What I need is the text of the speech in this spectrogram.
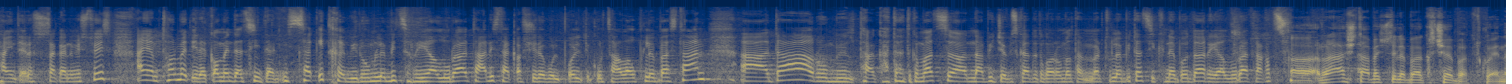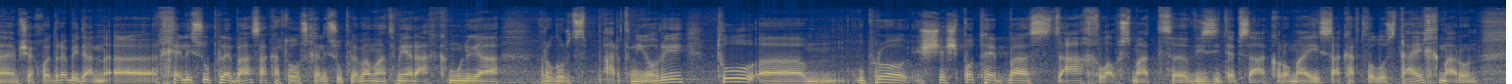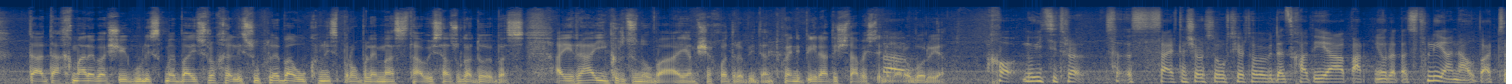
საინტერესო საგანი მისთვის. აი ამ 12 რეკომენდაციიდან ის საკითხები, რომლებიც რეალურად არის დაკავშირებული პოლიტიკურ ძალაუფლებასთან და რომელთა გადადგმაც ნაბიჯების გადადგმა რომელთა მიმართულებითაც იქნებოდა რეალურად რაღაც რა შტაბეჭდილება გრჩება თქვენ ამ შეხვედრებიდან ხელისუფლება საქართველოს ხელისუფლება მათ მიერ აღქმულია როგორც პარტნიორი თუ უფრო შეშფოთებას ახლავს მათ ვიზიტებს აქ რომ აი საქართველოს დაეხმარონ და დახმარებაში იგულისხმება ის, რომ ხელისუფლება უქმნის პრობლემას თავის საზოგადოებას. აი რა იგრძნობა აი ამ შეხვედრებიდან თქვენი პირადი შტაბეჭდილება როგორია? ხო, ну იცით რა საერთაშორისო ურთიერთობები და ცხადია პარტნიორადაც თვლიან ალბათ,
